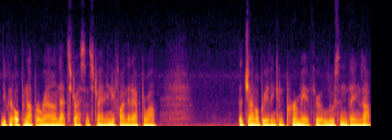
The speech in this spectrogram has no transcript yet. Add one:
You can open up around that stress and strain, and you find that after a while, the gentle breathing can permeate through, loosen things up.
